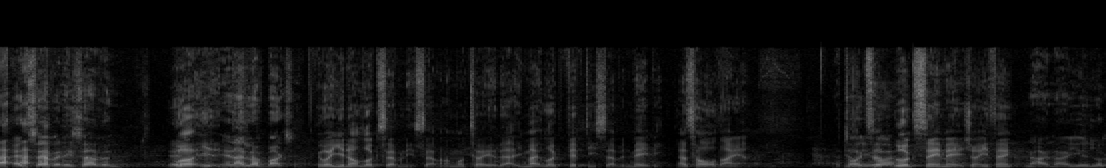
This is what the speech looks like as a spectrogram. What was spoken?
at 77. Well, and, you- and I love boxing. Well, you don't look 77. I'm going to tell you that. You might look 57, maybe. That's how old I am. That's all look, you are? you look same age, don't you think? No, no, you look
